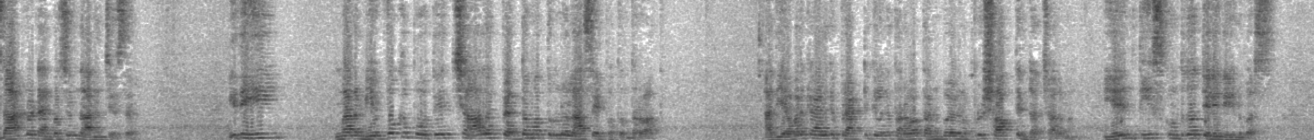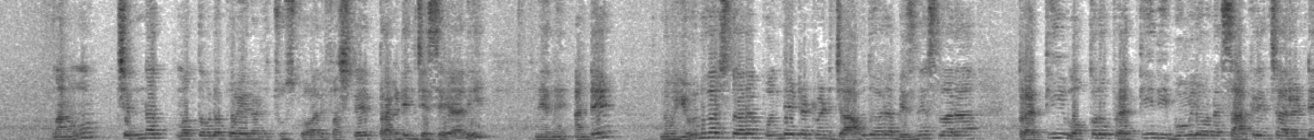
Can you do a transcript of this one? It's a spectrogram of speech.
దాంట్లో టెన్ పర్సెంట్ దానం చేశారు. ఇది మనం ఇవ్వకపోతే చాలా పెద్ద మొత్తంలో లాస్ అయిపోతాం తర్వాత. అది ఎవరికి వాళ్ళకి ప్రాక్టికల్గా తర్వాత అనుభవించినప్పుడు షాక్ తింటారు చాలా మంది ఏం తీసుకుంటుందో తెలియదు యూనివర్స్ మనం చిన్న మొత్తంలో పోయేలాంటి చూసుకోవాలి ఫస్టే ప్రకటించేసేయాలి. నేను అంటే నువ్వు యూనివర్స్ ద్వారా పొందేటటువంటి జాబ్ ద్వారా బిజినెస్ ద్వారా ప్రతి ఒక్కరూ ప్రతిదీ భూమిలో ఉన్న సహకరించాలంటే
